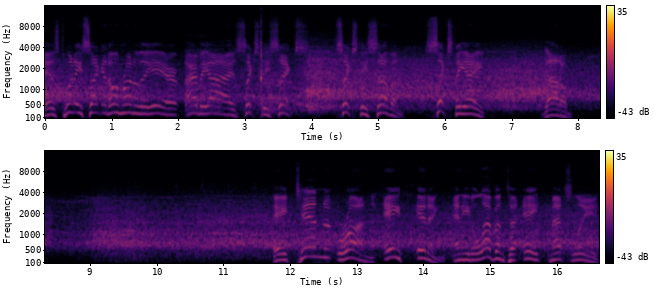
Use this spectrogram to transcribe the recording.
His 22nd home run of the year. RBIs 66, 67, 68. Got him. A 10 run eighth inning, an 11 to 8 Mets lead.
